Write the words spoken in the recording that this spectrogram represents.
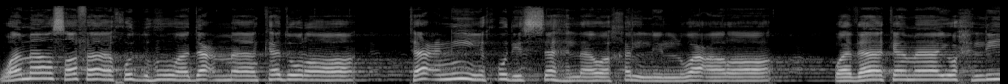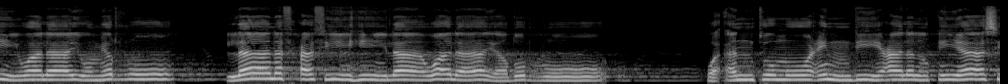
وما صفى خذه ودع ما كدرا. تعني خذ السهل وخل الوعرا. وذاك ما يحلي ولا يمر لا نفع فيه لا ولا يضر. وأنتم عندي على القياس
